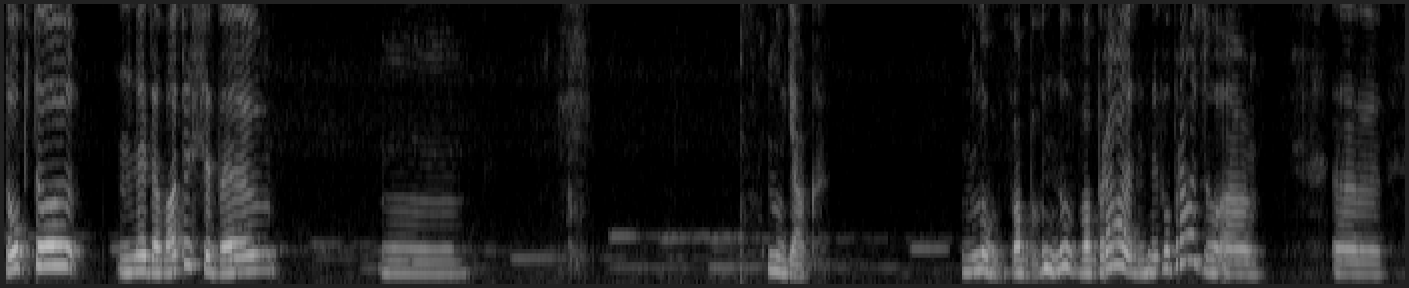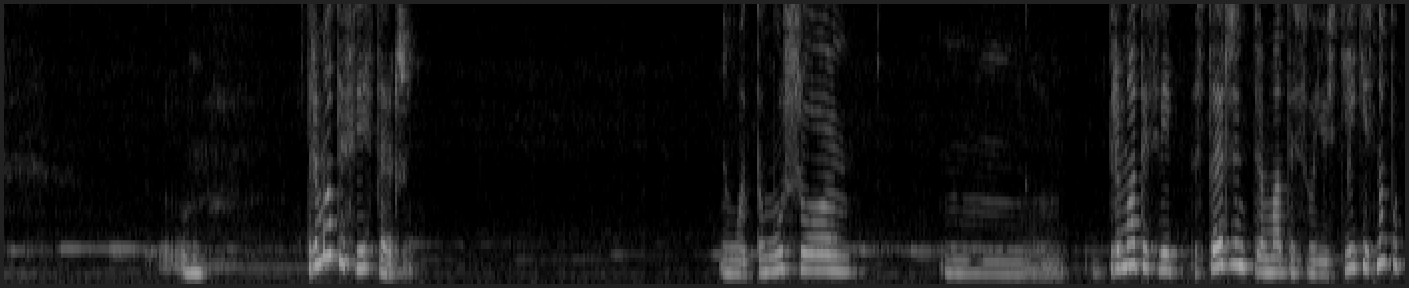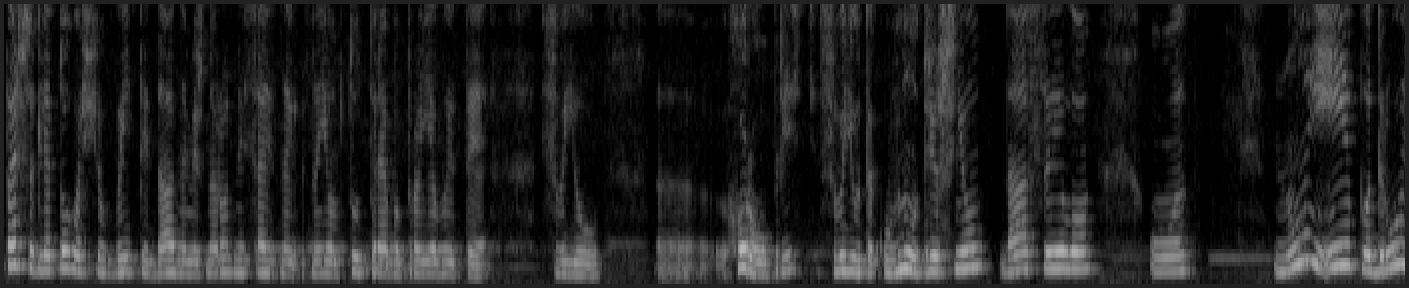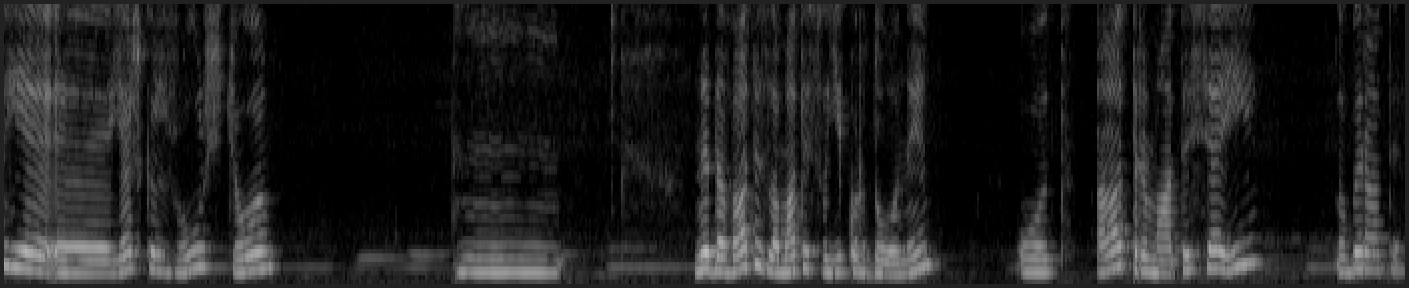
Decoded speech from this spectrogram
Тобто не давати себе м, ну як? Ну, в, ну, в обра... не в образу, а е, тримати свій стержень. От, тому що тримати свій стержень, тримати свою стійкість. Ну, по-перше, для того, щоб вийти да, на міжнародний сайт знайомств, тут треба проявити свою хоробрість, свою таку внутрішню да, силу. От. Ну і по-друге, е, я ж кажу, що не давати зламати свої кордони, от, а триматися і обирати.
